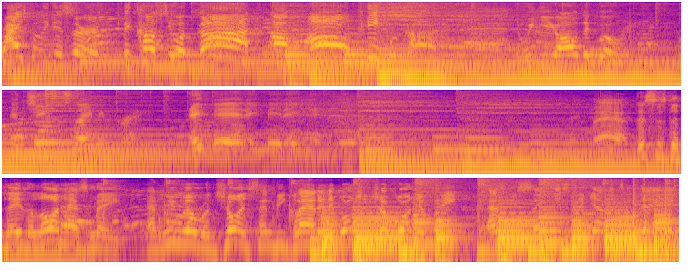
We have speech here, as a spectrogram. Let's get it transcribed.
rightfully deserve because you are God of all people, God. And we give you all the glory. In Jesus' name we pray. Amen, amen, amen. Amen. This is the day the Lord has made, and we will rejoice and be glad in it. Won't you jump on your feet as we sing this together today?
